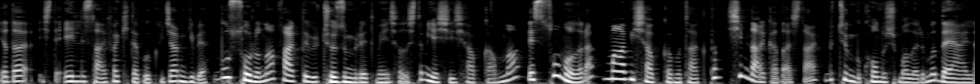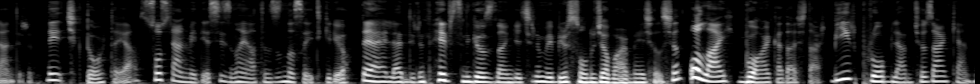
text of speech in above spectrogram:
ya da işte 50 sayfa kitap okuyacağım gibi. Bu soruna farklı bir çözüm üretmeye çalıştım yeşil şapkamla ve son olarak mavi şapkamı taktım. Şimdi arkadaşlar bütün bu konuşmalarımı değerlendirin. Ne çıktı ortaya? Sosyal medya sizin hayatınızı nasıl etkiliyor? Değerlendirin. Hepsini gözden geçirin ve bir sonuca varmaya çalışın. Olay bu arkadaşlar. Bir problem çözerken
